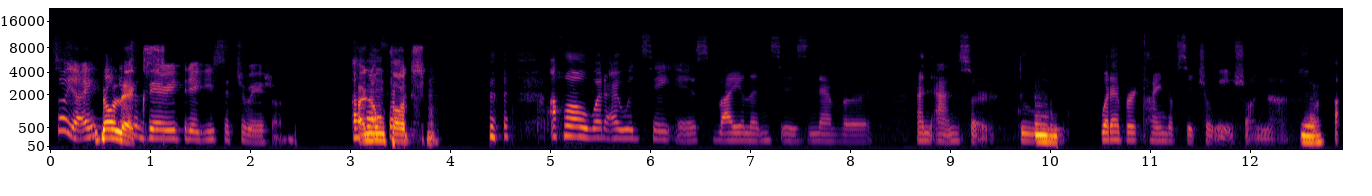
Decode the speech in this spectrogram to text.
so yeah, I think Ikaw, it's Lex. a very tricky situation. Anong for- thoughts mo? Ako, what I would say is violence is never an answer to Mm. whatever kind of situation na. Yeah. Uh,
